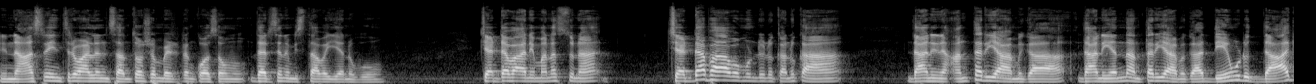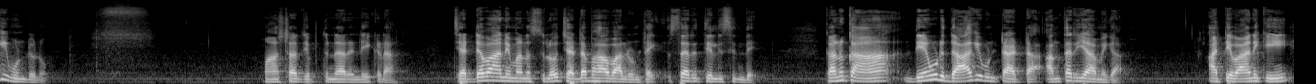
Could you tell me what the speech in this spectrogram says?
నిన్ను ఆశ్రయించిన వాళ్ళని సంతోషం పెట్టడం కోసం దర్శనమిస్తావయ్యా నువ్వు. చెడ్డవాని మనస్సున చెడ్డభావముండును కనుక దానిని అంతర్యామిగా దాని ఎందు అంతర్యామిగా దేవుడు దాగి ఉండును. మాస్టర్ చెప్తున్నారండి ఇక్కడ. చెడ్డవాని మనస్సులో చెడ్డ భావాలు ఉంటాయి సరే తెలిసిందే. కనుక దేవుడు దాగి ఉంటాట అంతర్యామిగా. అట్టి వానికి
